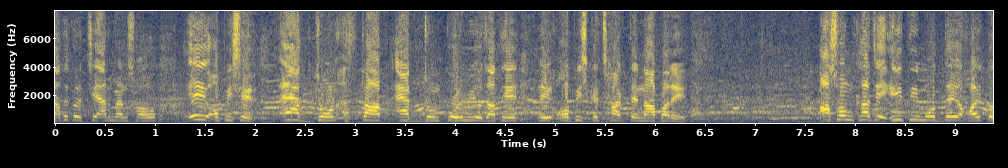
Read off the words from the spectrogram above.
যাতে করে চেয়ারম্যান সহ এই অফিসের একজন স্টাফ একজন কর্মীও যাতে এই অফিসকে ছাড়তে না পারে। আশঙ্কা যে ইতিমধ্যে হয়তো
